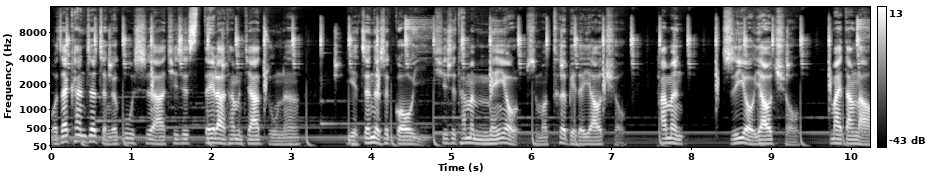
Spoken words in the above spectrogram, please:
我在看这整个故事啊，其实 Stella 他们家族呢，也真的是勾引。其实他们没有什么特别的要求，他们只有要求麦当劳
